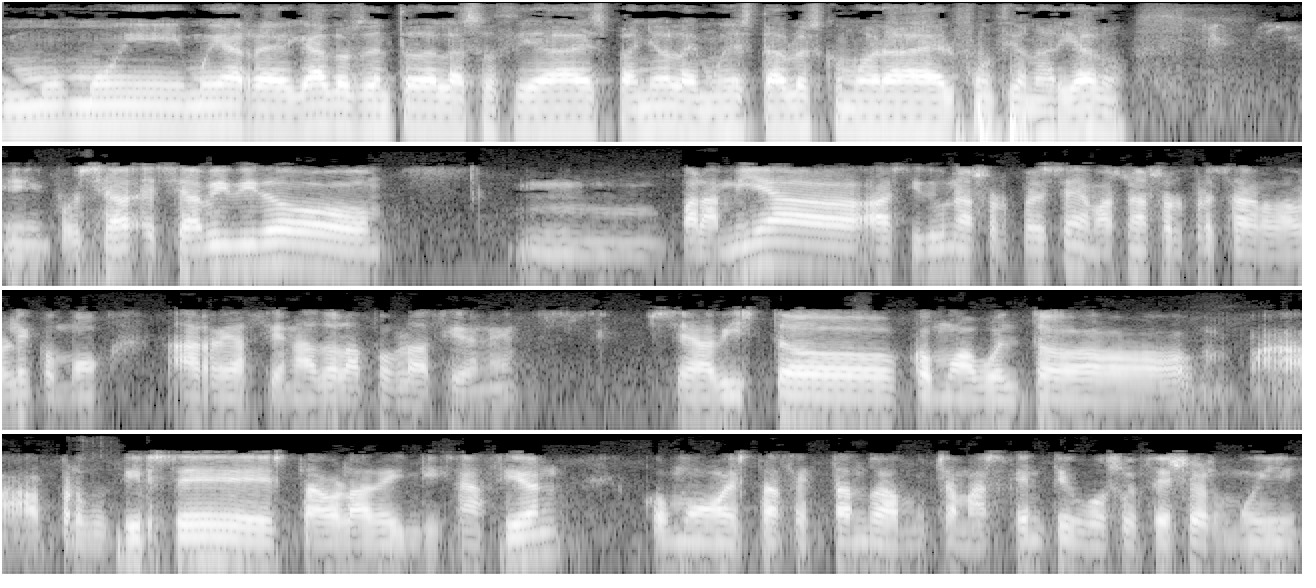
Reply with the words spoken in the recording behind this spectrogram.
muy, muy arraigados dentro de la sociedad española y muy estables como era el funcionariado. Sí, pues se ha, se ha vivido mm, para mí ha, sido una sorpresa, además una sorpresa agradable cómo ha reaccionado la población. ¿eh? Se ha visto cómo ha vuelto a producirse esta ola de indignación, cómo está afectando a mucha más gente. Hubo sucesos muy,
